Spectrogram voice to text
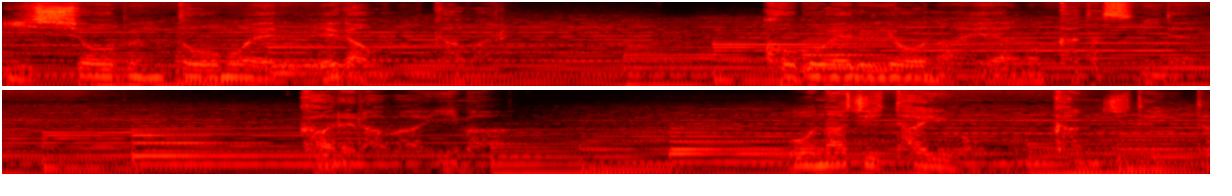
一生分と思える笑顔に変わる凍えるような部屋の片隅で。彼らは今同じ体温を感じていた。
